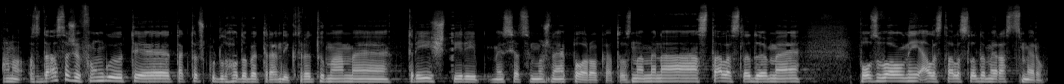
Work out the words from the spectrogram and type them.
Áno, zdá sa, že fungujú tie tak trošku dlhodobé trendy, ktoré tu máme 3-4 mesiace, možno aj pol roka. To znamená, stále sledujeme pozvolný, ale stále sledujeme rast smeru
